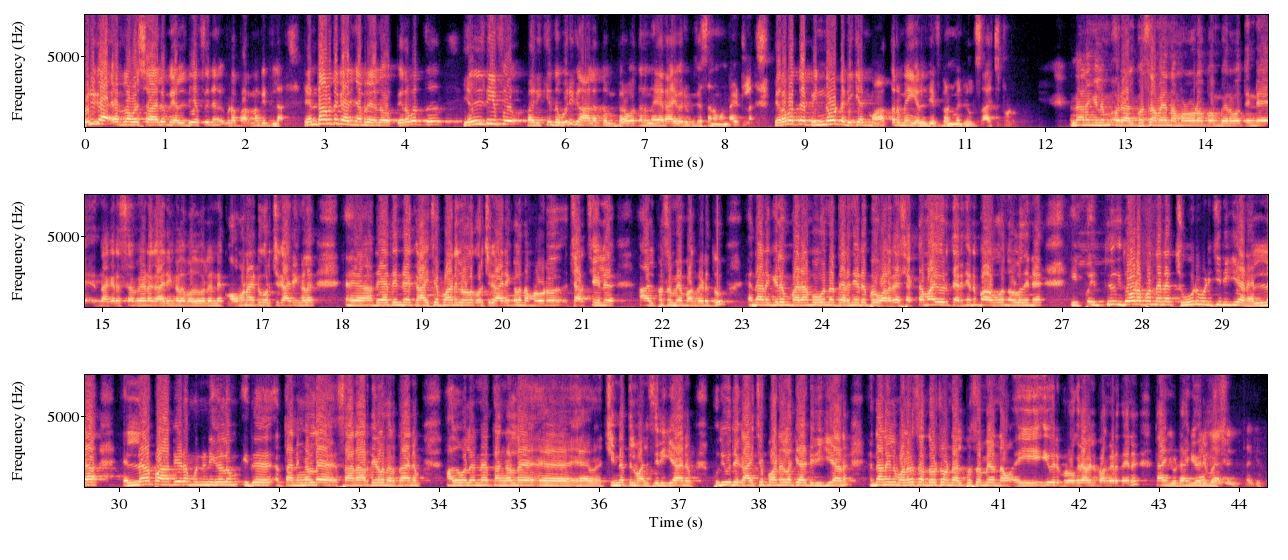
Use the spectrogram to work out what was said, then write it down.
ഒരു കാരണവശാലും എൽ ഡി എഫിന് ഇവിടെ ഭരണം കിട്ടില്ല. രണ്ടാമത്തെ കാര്യം ഞാൻ പറയാലോ പിറവത്ത് എൽ ഡി എഫ് ഭരിക്കുന്ന ഒരു കാലത്തും പിറവത്തിന് നേരായ ഒരു വികസനം ഉണ്ടായിട്ടില്ല. പിറവത്തെ പിന്നോട്ടടിക്കാൻ മാത്രമേ എൽ ഡി എഫ് ഗവൺമെന്റുകൾ സാധിച്ചിട്ടുള്ളൂ. എന്താണെങ്കിലും ഒരു അല്പസമയം നമ്മളോടൊപ്പം ബിറവത്തിന്റെ നഗരസഭയുടെ കാര്യങ്ങളും അതുപോലെ തന്നെ കോമൺ ആയിട്ട് കുറച്ച് കാര്യങ്ങൾ അദ്ദേഹത്തിന്റെ കാഴ്ചപ്പാടിലുള്ള കുറച്ച് കാര്യങ്ങൾ നമ്മളോട് ചർച്ചയിൽ അല്പസമയം പങ്കെടുത്തു. എന്താണെങ്കിലും വരാൻ പോകുന്ന തെരഞ്ഞെടുപ്പ് വളരെ ശക്തമായ ഒരു തെരഞ്ഞെടുപ്പ് ആകുമെന്നുള്ളതിന് ഇപ്പൊ ഇത് ഇതോടൊപ്പം തന്നെ ചൂട് പിടിച്ചിരിക്കുകയാണ്. എല്ലാ എല്ലാ പാർട്ടിയുടെ മുന്നണികളും ഇത് തങ്ങളുടെ സ്ഥാനാർത്ഥികളെ നിർത്താനും അതുപോലെ തന്നെ തങ്ങളുടെ ചിഹ്നത്തിൽ മത്സരിക്കാനും പുതിയ പുതിയ കാഴ്ചപ്പാടുകളൊക്കെ ആയിട്ട് ഇരിക്കുകയാണ് എന്താണെങ്കിലും വളരെ സന്തോഷമുണ്ട്. അല്പസമയം ഈ ഒരു പ്രോഗ്രാമിൽ പങ്കെടുത്തതിന് thank you thank you very much thank you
